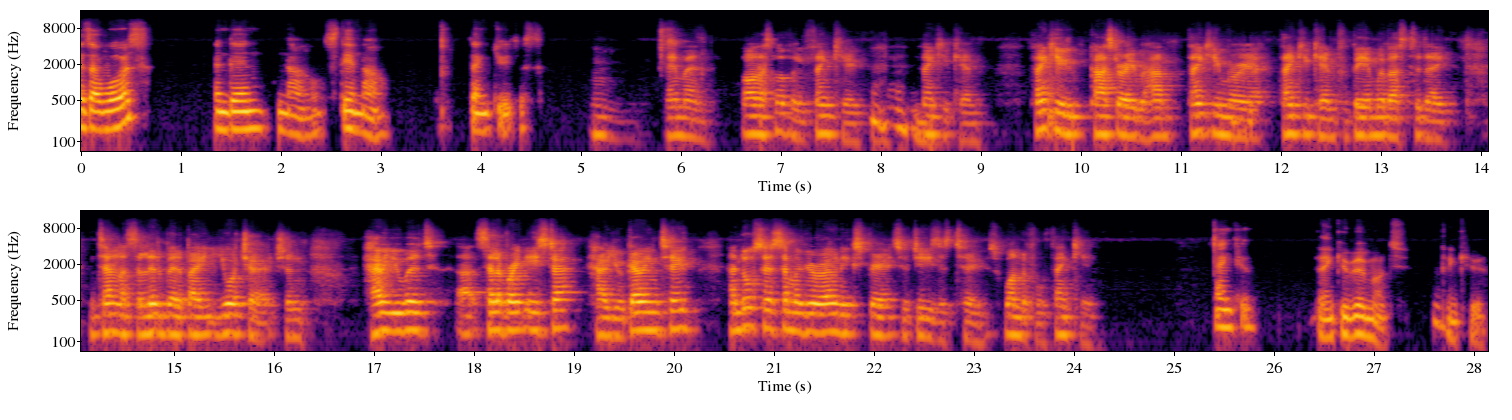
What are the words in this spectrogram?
as I was, and then now, still now. Thank Jesus. Mm. Amen. Oh, that's lovely. Thank you. Thank you, Kim. Thank you, Pastor Abraham. Thank you, Maria. Thank you, Kim, for being with us today and telling us a little bit about your church and how you would uh, celebrate Easter, how you're going to, and also some of your own experience of Jesus too. It's wonderful. Thank you. Thank you. Thank you very much. Thank you.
